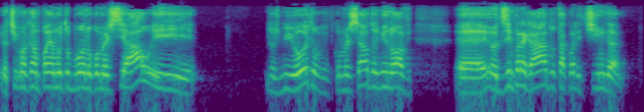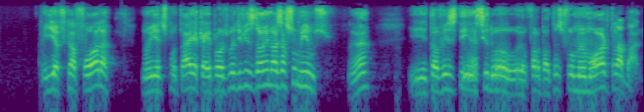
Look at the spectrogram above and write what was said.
eu tive uma campanha muito boa no comercial e 2008, comercial, 2009, é, eu desempregado, Taquaritinga ia ficar fora, não ia disputar, ia cair para a última divisão e nós assumimos. Né? E talvez tenha sido, eu falo para todos, que foi o meu maior trabalho.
